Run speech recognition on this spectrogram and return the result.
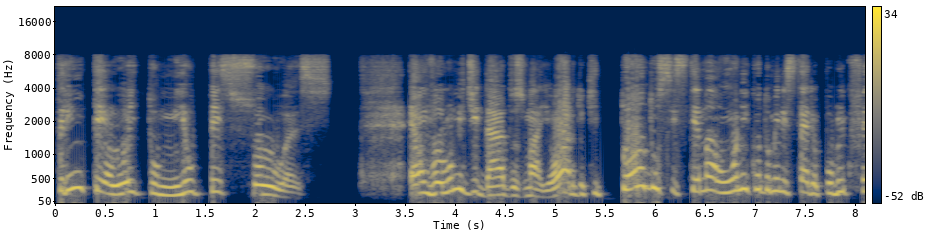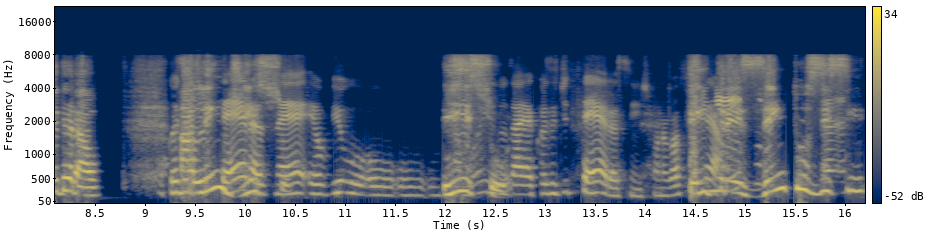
38 mil pessoas. É um volume de dados maior do que todo o sistema único do Ministério Público Federal. Coisa Além de teras, disso, né? Eu vi o, o, o isso da, é coisa de tera, assim, tipo, um negócio Tem 300 e, é.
